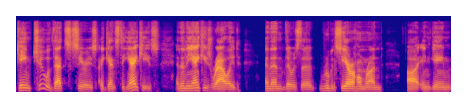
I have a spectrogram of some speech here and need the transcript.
game two of that series against the Yankees. And then the Yankees rallied. And then there was the Ruben Sierra home run uh, in game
